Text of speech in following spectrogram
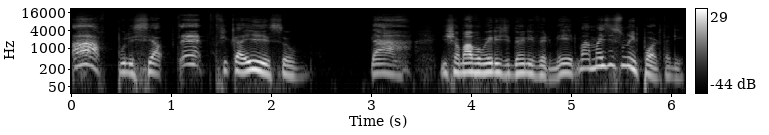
Ah! Policial. É, fica seu. Ah! E chamavam ele de Dani Vermelho. Mas, mas isso não importa ali.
